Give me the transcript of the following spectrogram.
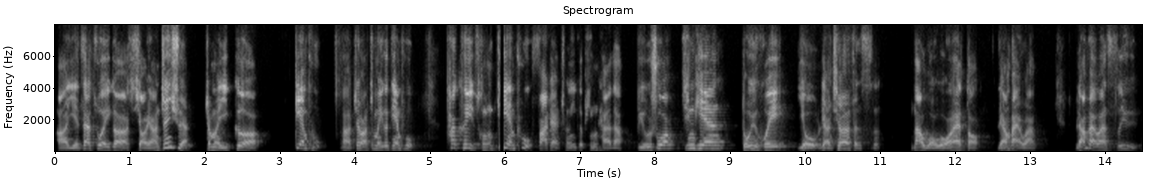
啊，也在做一个小杨甄选这么一个店铺啊，这样这么一个店铺，它可以从店铺发展成一个平台的。比如说今天董宇辉有两千万粉丝，那我我往外导两百万，两百万私域，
